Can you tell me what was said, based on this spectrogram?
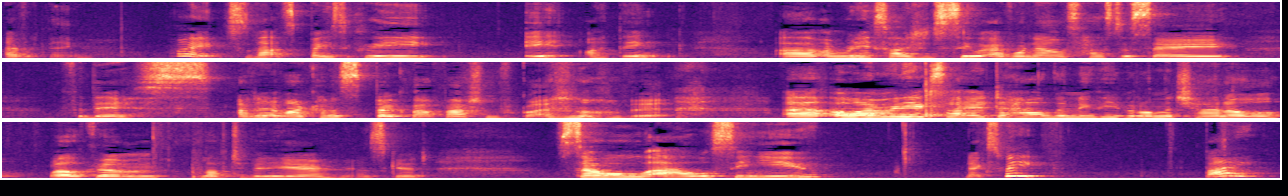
everything. Right, so that's basically it, I think. Um, I'm really excited to see what everyone else has to say for this. I don't know, I kind of spoke about fashion for quite a lot of it. Uh, oh, I'm really excited to have the new people on the channel. Welcome, loved your video, it was good. So, I will see you next week. Bye.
